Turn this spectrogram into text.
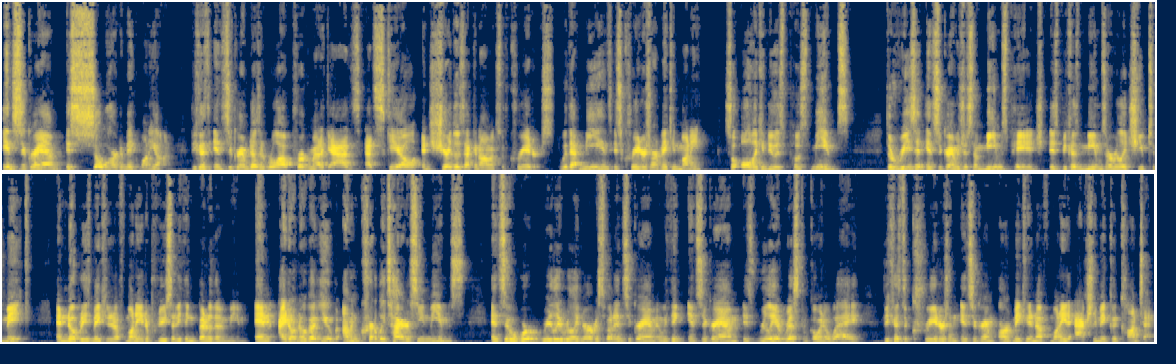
Instagram is so hard to make money on because Instagram doesn't roll out programmatic ads at scale and share those economics with creators. What that means is creators aren't making money, so all they can do is post memes. The reason Instagram is just a memes page is because memes are really cheap to make and nobody's making enough money to produce anything better than a meme. And I don't know about you, but I'm incredibly tired of seeing memes. And so we're really, really nervous about Instagram, and we think Instagram is really at risk of going away because the creators on Instagram aren't making enough money to actually make good content.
